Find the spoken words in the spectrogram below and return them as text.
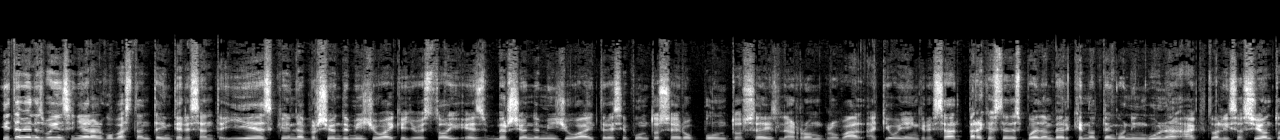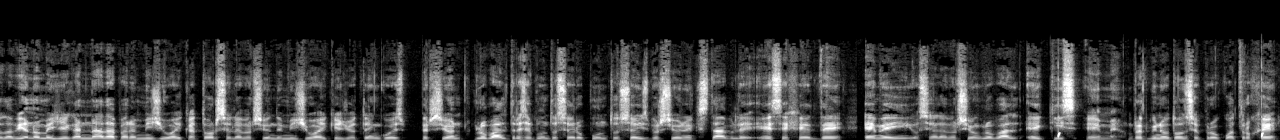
y también les voy a enseñar algo bastante interesante. Y es que en la versión de MIUI que yo estoy es versión de MIUI 13.0.6 la ROM global, aquí voy a ingresar para que ustedes puedan ver que no tengo ninguna actualización, todavía no me llega nada para MIUI 14, la versión de MIUI que yo tengo es versión global 13.0.6 versión versión estable SGD-MI, o sea la versión global XM, Redmi Note 11 Pro 4G.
